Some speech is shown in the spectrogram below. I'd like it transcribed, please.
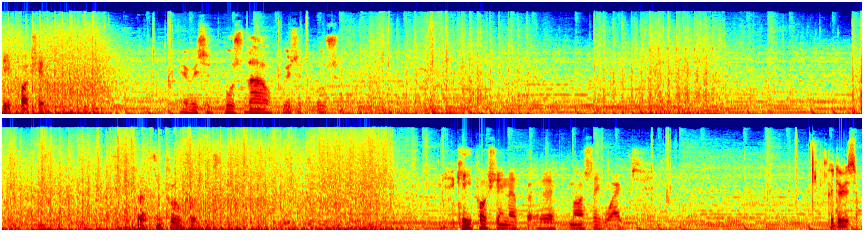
Keep pushing. Yeah, we should push now. We should push. First improvement. Keep pushing, they're uh, mostly wiped. Could do some.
